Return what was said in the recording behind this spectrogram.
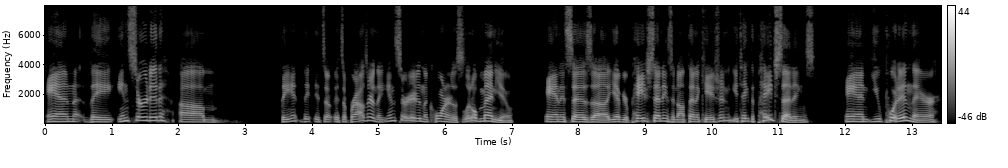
and they inserted um, they, they it's a it's a browser, and they inserted in the corner this little menu, and it says uh, you have your page settings and authentication. You take the page settings and you put in there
